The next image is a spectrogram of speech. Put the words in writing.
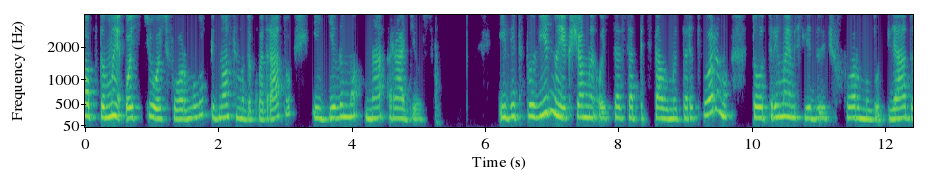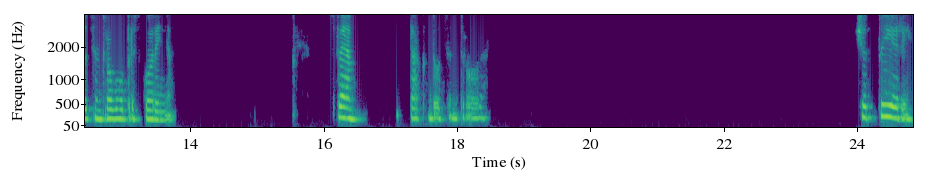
Тобто ми ось цю ось формулу підносимо до квадрату і ділимо на радіус. І відповідно, якщо ми ось це все підставимо і перетворимо, то отримаємо слідуючу формулу для доцентрового прискорення. Це так, доцентрове. Чотири,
